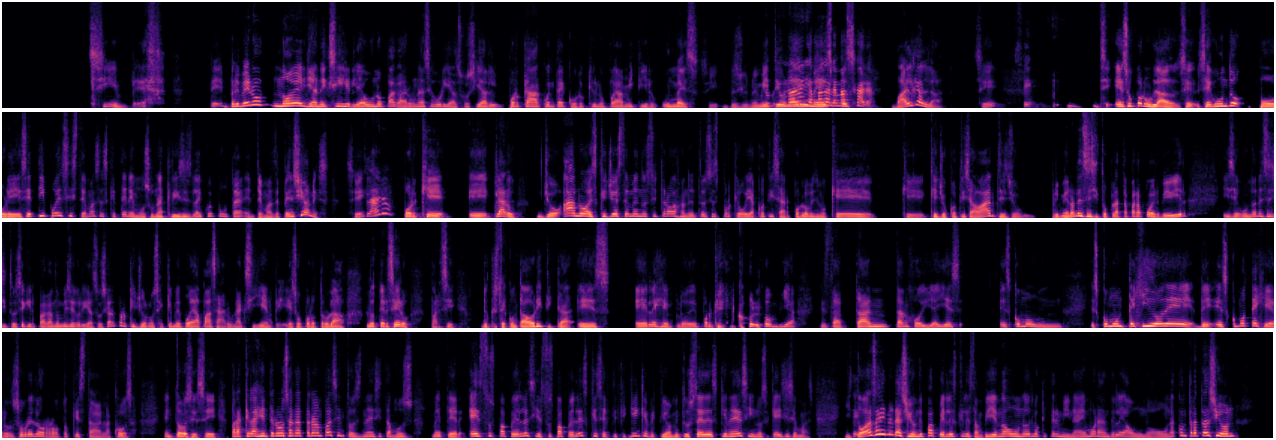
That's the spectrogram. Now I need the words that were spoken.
Sí, eh, primero, no deberían exigirle a uno pagar una seguridad social por cada cuenta de cobro que uno pueda emitir un mes, ¿sí? Pues si uno emite una de un mes, pagar la más pues, cara. válgala, ¿sí? Sí. sí. Eso por un lado. segundo, por ese tipo de sistemas es que tenemos una crisis la hijo de puta en temas de pensiones, ¿sí? Claro. Porque eh, claro, yo, ah, no, es que yo este mes no estoy trabajando, entonces porque voy a cotizar por lo mismo que, que, que yo cotizaba antes. Yo primero necesito plata para poder vivir y segundo necesito seguir pagando mi seguridad social porque yo no sé qué me pueda pasar un accidente. Eso por otro lado. Lo tercero, parce, lo que usted contaba ahorita es el ejemplo de por qué Colombia está tan, tan jodida y es es como un, es como un tejido de, de, es como tejer sobre lo roto que está la cosa. Entonces, eh, para que la gente no nos haga trampas, entonces necesitamos meter estos papeles y estos papeles que certifiquen que efectivamente usted es quien es y no sé qué dice más. Y toda esa generación de papeles que le están pidiendo a uno es lo que termina demorándole a uno una contratación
